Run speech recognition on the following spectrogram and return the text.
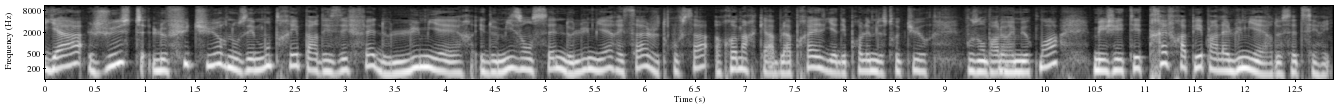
Il y a juste le futur nous est montré par des effets de lumière et de mise en scène de lumière, et ça, je trouve ça remarquable. Après, il y a des problèmes de structure, vous en parlerez mieux que moi, mais j'ai été très frappée par la lumière de cette série.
